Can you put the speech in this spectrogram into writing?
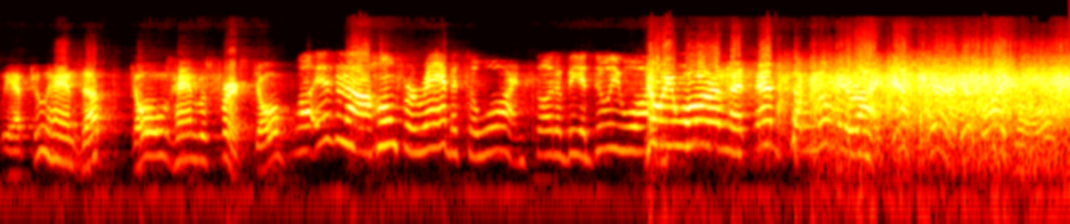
We have two hands up. Joel's hand was first. Joel? Well, isn't a home for rabbits a warren? So it'll be a Dewey Warren. Dewey Warren, that's absolutely right. Yes, sir. Good boy, Joel.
